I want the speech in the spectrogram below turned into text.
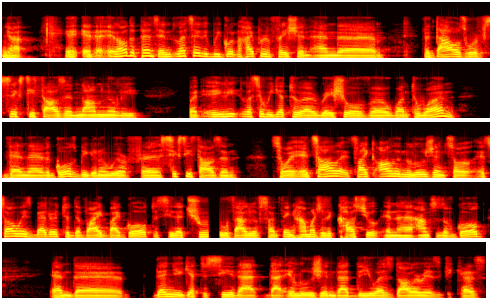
Yeah, it, it, it, all depends. And let's say that we go into hyperinflation and uh, the Dow is worth sixty thousand nominally, but if, let's say we get to a ratio of uh, one to one, then uh, the gold's be going to worth uh, sixty thousand. So it's all it's like all an illusion. So it's always better to divide by gold to see the true value of something. How much does it cost you in uh, ounces of gold? And uh, then you get to see that that illusion that the U.S. dollar is because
